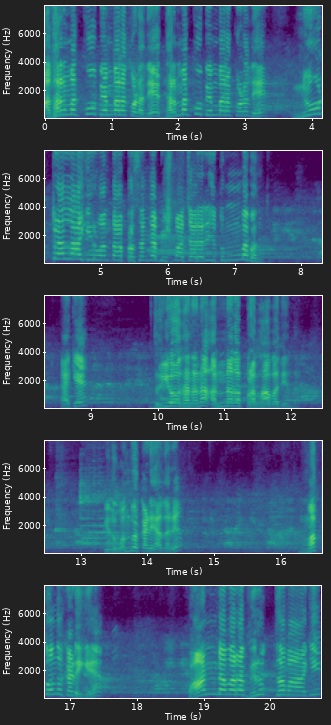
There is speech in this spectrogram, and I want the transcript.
ಅಧರ್ಮಕ್ಕೂ ಬೆಂಬಲ ಕೊಡದೆ, ಧರ್ಮಕ್ಕೂ ಬೆಂಬಲ ಕೊಡದೆ ನ್ಯೂಟ್ರಲ್ ಆಗಿರುವಂತಹ ಪ್ರಸಂಗ ಭೀಷ್ಮಾಚಾರ್ಯರಿಗೆ ತುಂಬ ಬಂತು. ಯಾಕೆ? ದುರ್ಯೋಧನನ ಅನ್ನದ ಪ್ರಭಾವದಿಂದ. ಇದು ಒಂದು ಕಡೆ ಆದರೆ ಮತ್ತೊಂದು ಕಡೆಗೆ ಪಾಂಡವರ ವಿರುದ್ಧವಾಗಿ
